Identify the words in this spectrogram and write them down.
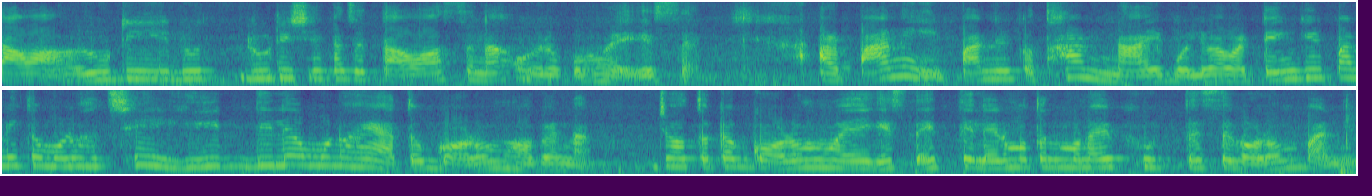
তাওয়া, রুটি রুটি শেখা যে তাওয়া আছে না ওই রকম হয়ে গেছে। আর পানি, পানির কথা নাই বলি বাবা, ট্যাঙ্কির পানি তো মনে হচ্ছে হিট দিলেও মনে হয় এত গরম হবে না। যতটা গরম হয়ে গেছে তেলের মতন মনে হয় ফুটতেছে গরম পানি।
